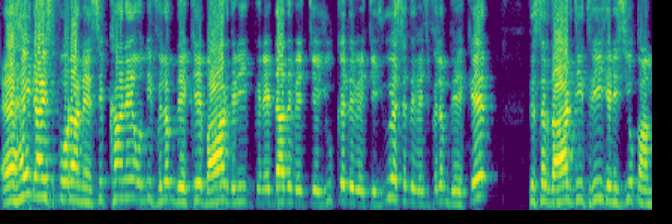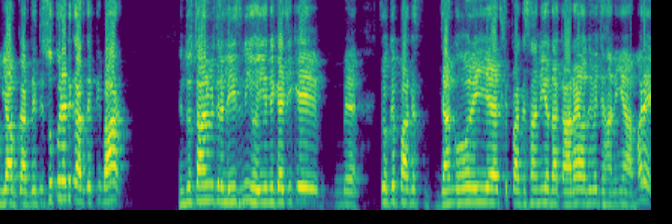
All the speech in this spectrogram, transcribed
ਇਹ ਹੀ ਡਾਇਸਪੋਰਾ ਨੇ, ਸਿੱਖਾਂ ਨੇ ਉਹਦੀ ਫਿਲਮ ਦੇਖ ਕੇ ਬਾਹਰ ਜਿਹੜੀ ਕੈਨੇਡਾ ਦੇ ਵਿੱਚ ਯੂਕੇ ਦੇ ਵਿੱਚ ਯੂਐਸਏ ਦੇ ਵਿੱਚ ਫਿਲਮ ਦੇਖ ਕੇ ਤੇ ਸਰਦਾਰ ਜੀ 3 ਜਿਹੜੀ ਸੀ ਉਹ ਕਾਮਯਾਬ ਕਰ ਦਿੱਤੀ ਸੁਪਰ ਹਿੱਟ ਕਰ ਦਿੱਤੀ ਬਾਹਰ। ਹਿੰਦੁਸਤਾਨ ਵਿੱਚ ਰਿਲੀਜ਼ ਨਹੀਂ ਹੋਈ, ਇਹਨੇ ਕਿਹਾ ਜੀ ਕਿ ਮੈਂ- ਕਿਉਂਕਿ ਪਾਕਿਸਤਾਨ ਜੰਗ ਹੋ ਰਹੀ ਹੈ ਤੇ ਪਾਕਿਸਤਾਨੀ ਅਦਾਕਾਰ ਹੈ, ਉਹਦੇ ਵਿੱਚ ਹਾਨੀਆਂ ਅਮਰ ਹੈ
